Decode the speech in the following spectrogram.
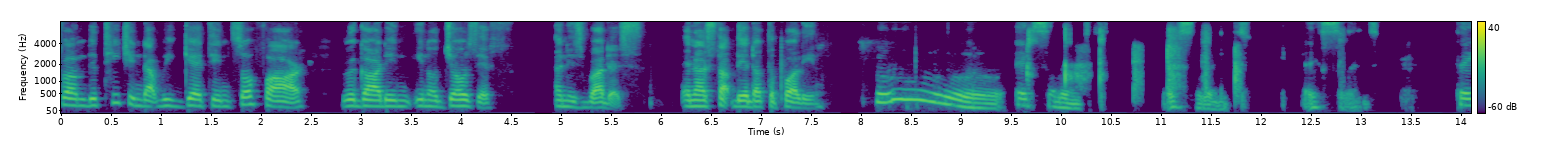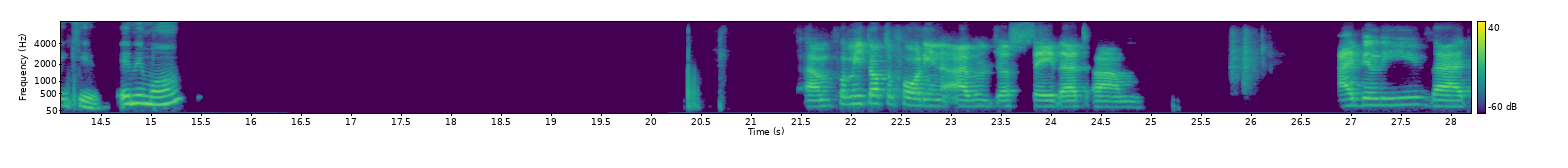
from the teaching that we get in so far regarding, you know, Joseph and his brothers. And I'll stop there, Dr. Pauline. Ooh, excellent. Excellent. Excellent. Thank you. Any more? Um, for me, Dr. Pauline, I will just say that um, I believe that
